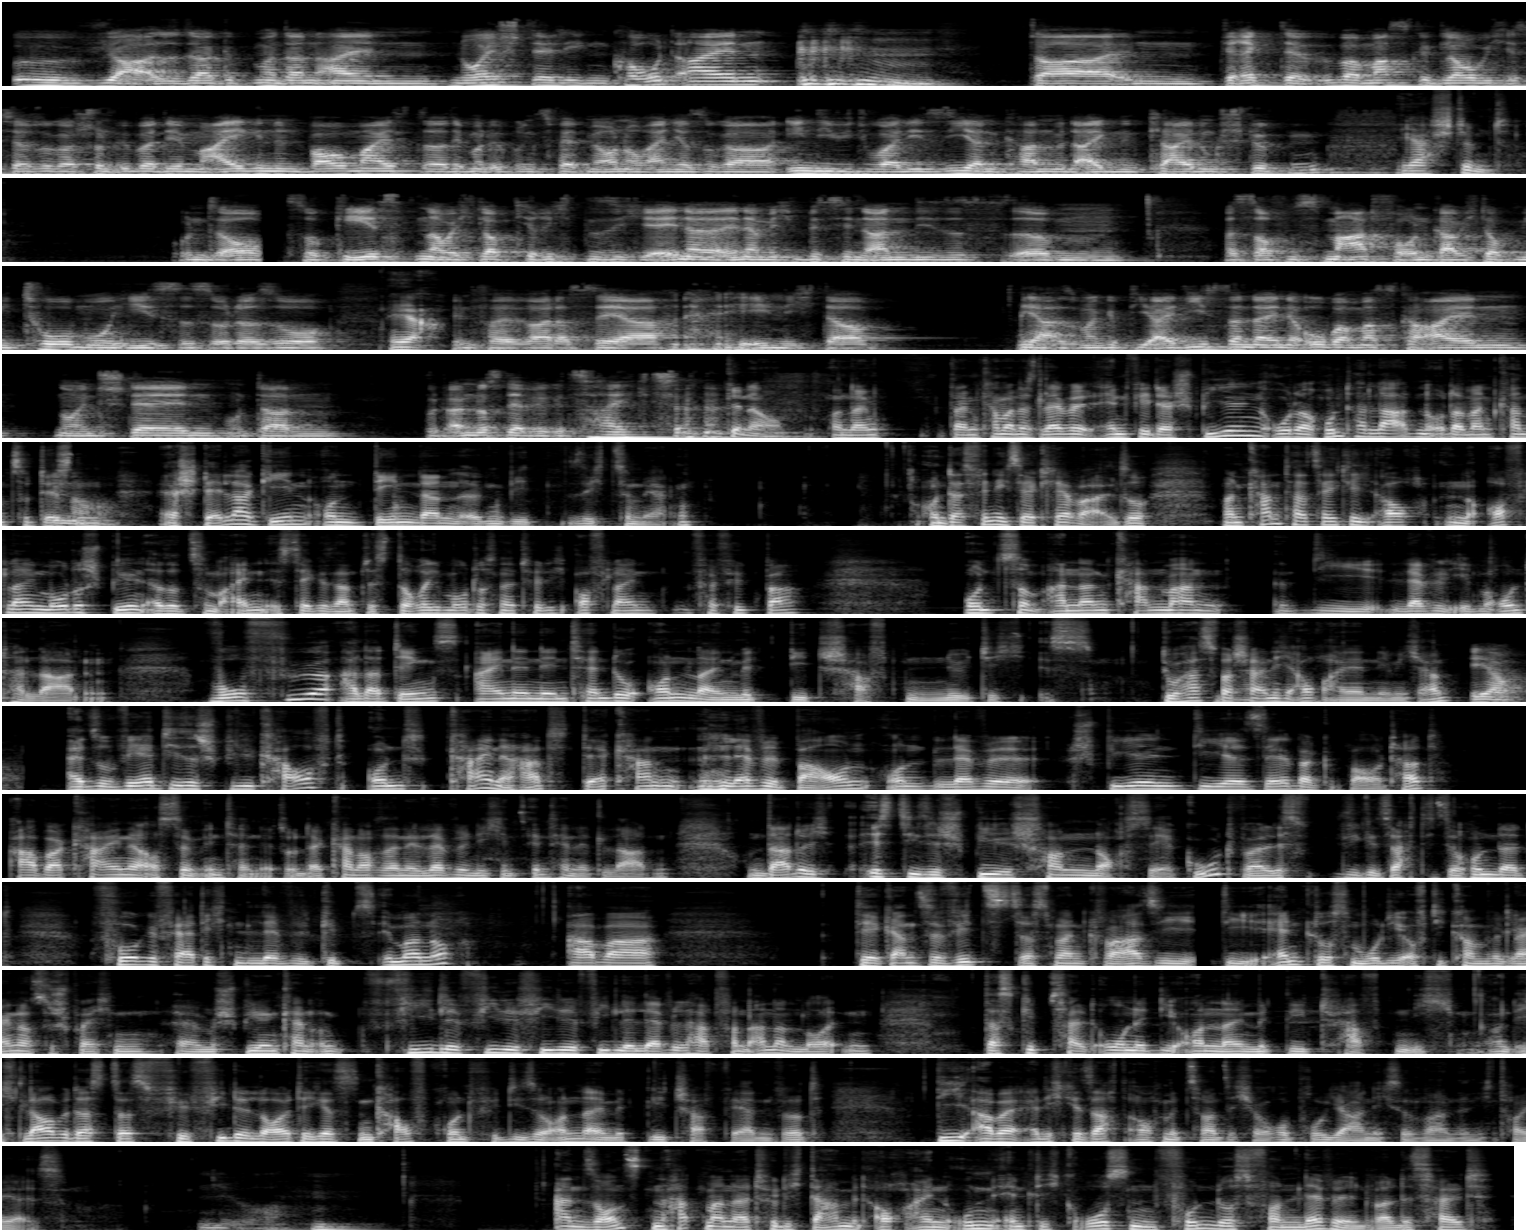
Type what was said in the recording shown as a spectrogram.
Äh, ja, also da gibt man dann einen neustelligen Code ein. da in direkt der Übermaske, glaube ich, ist ja sogar schon über dem eigenen Baumeister, den man übrigens fällt mir auch noch ein, ja sogar individualisieren kann mit eigenen Kleidungsstücken. Ja, stimmt. Und auch so Gesten, aber ich glaube, die richten sich, ich erinnere, mich ein bisschen an dieses, ähm, was auf dem Smartphone gab, ich glaube Mitomo hieß es oder so. Ja. Auf jeden Fall war das sehr ähnlich da. Ja, also man gibt die IDs dann da in der Obermaske ein, neun Stellen und dann wird einem das Level gezeigt. Genau. Und dann, dann kann man das Level entweder spielen oder runterladen oder man kann zu dessen genau. Ersteller gehen und den dann irgendwie sich zu merken. Und das finde ich sehr clever. Also man kann tatsächlich auch einen Offline-Modus spielen. Also zum einen ist der gesamte Story-Modus natürlich offline verfügbar. Und zum anderen kann man die Level eben runterladen. Wofür allerdings eine Nintendo Online-Mitgliedschaft nötig ist. Du hast wahrscheinlich auch eine, nehme ich an. Ja. Also wer dieses Spiel kauft und keine hat, der kann Level bauen und Level spielen, die er selber gebaut hat, aber keine aus dem Internet. Und er kann auch seine Level nicht ins Internet laden. Und dadurch ist dieses Spiel schon noch sehr gut, weil es, wie gesagt, diese 100 vorgefertigten Level gibt's immer noch. Aber der ganze Witz, dass man quasi die Endlos-Modi, auf die kommen wir gleich noch zu sprechen, ähm, spielen kann und viele, viele, viele, viele Level hat von anderen Leuten, das gibt's halt ohne die Online-Mitgliedschaft nicht. Und ich glaube, dass das für viele Leute jetzt ein Kaufgrund für diese Online-Mitgliedschaft werden wird, die aber ehrlich gesagt auch mit 20 Euro pro Jahr nicht so wahnsinnig teuer ist. Ja. Ansonsten hat man natürlich damit auch einen unendlich großen Fundus von Leveln, weil es halt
